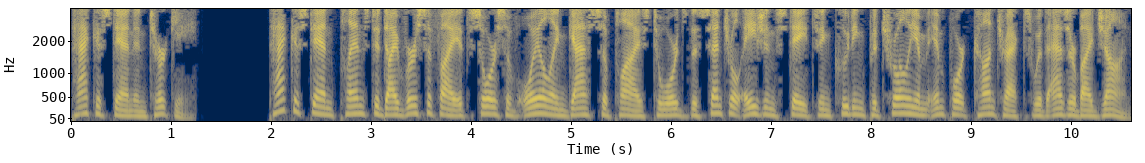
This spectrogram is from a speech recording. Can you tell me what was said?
Pakistan and Turkey. Pakistan plans to diversify its source of oil and gas supplies towards the Central Asian states including petroleum import contracts with Azerbaijan.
